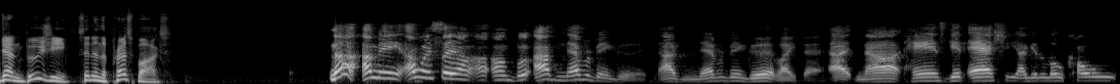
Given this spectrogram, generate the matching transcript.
Getting bougie sitting in the press box. No, I mean I wouldn't say I'm, I'm, I've never been good. I've never been good like that. I nah, hands get ashy. I get a little cold.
